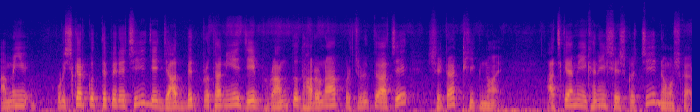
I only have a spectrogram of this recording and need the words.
আমি পরিষ্কার করতে পেরেছি যে জাতভেদ প্রথা নিয়ে যে ভ্রান্ত ধারণা প্রচলিত আছে, সেটা ঠিক নয়। আজকে আমি এখানেই শেষ করছি। নমস্কার।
